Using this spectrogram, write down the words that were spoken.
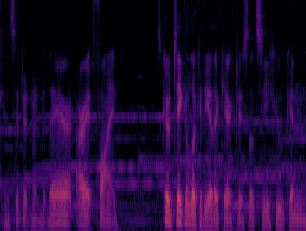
Considered under there. Alright, fine. Let's go take a look at the other characters. Let's see who can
